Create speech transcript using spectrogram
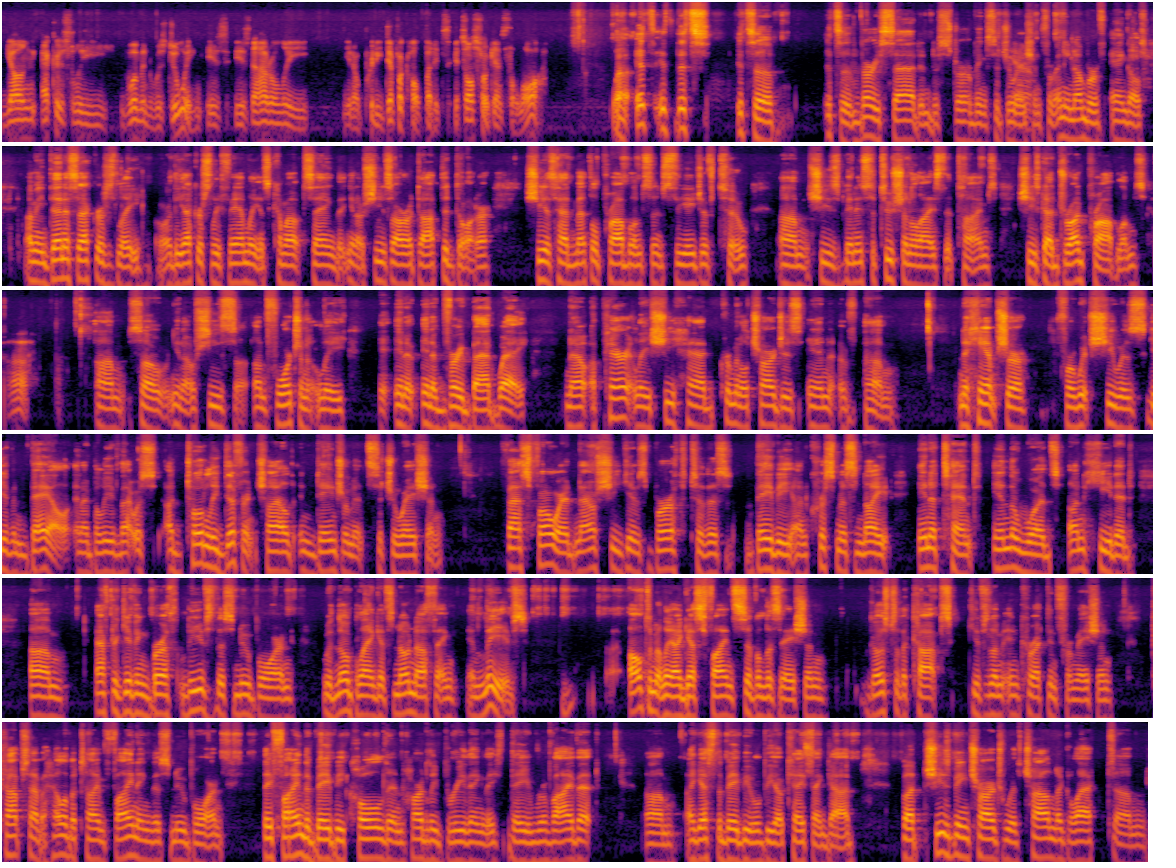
young Eckersley woman was doing is is not only you know pretty difficult, but it's it's also against the law. Well, it's it's it's it's a it's a very sad and disturbing situation yeah. from any number of angles. I mean, Dennis Eckersley or the Eckersley family has come out saying that, you know, she's our adopted daughter. She has had mental problems since the age of two. Um, she's been institutionalized at times. She's got drug problems. Uh. Um, so, you know, she's unfortunately in a, in a very bad way. Now, apparently, she had criminal charges in um, New Hampshire for which she was given bail. And I believe that was a totally different child endangerment situation. Fast forward, now she gives birth to this baby on Christmas night in a tent in the woods, unheated. Um, after giving birth, leaves this newborn with no blankets, no nothing, and leaves. Ultimately, I guess, finds civilization, goes to the cops, gives them incorrect information. Cops have a hell of a time finding this newborn. They find the baby cold and hardly breathing. They they revive it. Um, I guess the baby will be okay, thank God. But she's being charged with child neglect, um,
